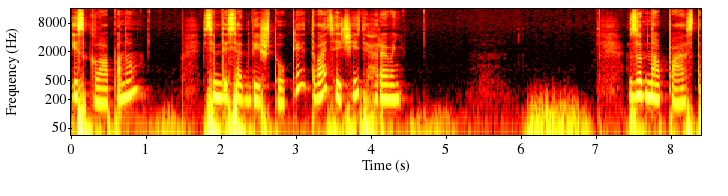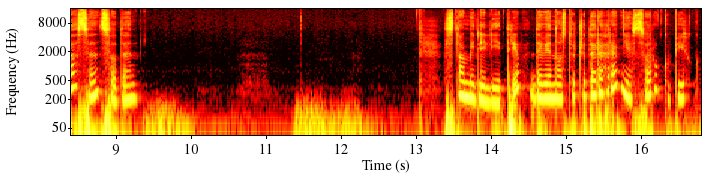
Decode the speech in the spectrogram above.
із клапаном 72 штуки 26 гривень. Зубна паста Сенс 1 100 мл 94 гривні 40 копійок.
